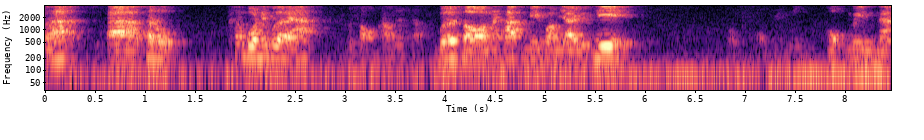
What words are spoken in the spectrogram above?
นะฮะอ่าสรุปข้างบนนี่เบอร์อะไรฮะ เบอร์สองครับเบอร์สองเบอร์สองนะครับ มีความยาวอยู่ที่ ผมผมมี มิล6มิลนะ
